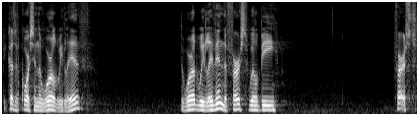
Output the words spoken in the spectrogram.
Because, of course, in the world we live, the world we live in, the first will be first.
